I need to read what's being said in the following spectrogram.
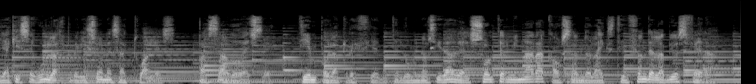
y aquí según las previsiones actuales, pasado ese tiempo la creciente luminosidad del Sol terminará causando la extinción de la biosfera,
